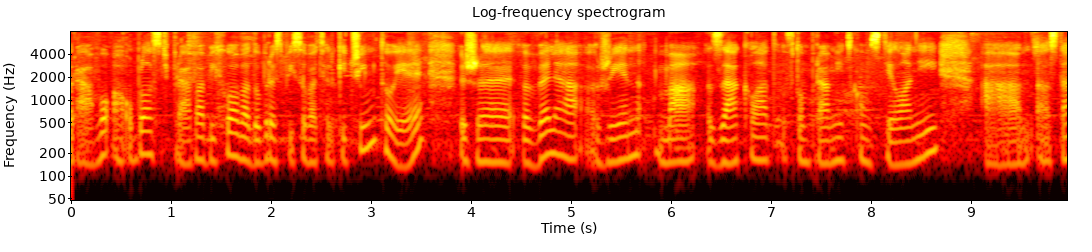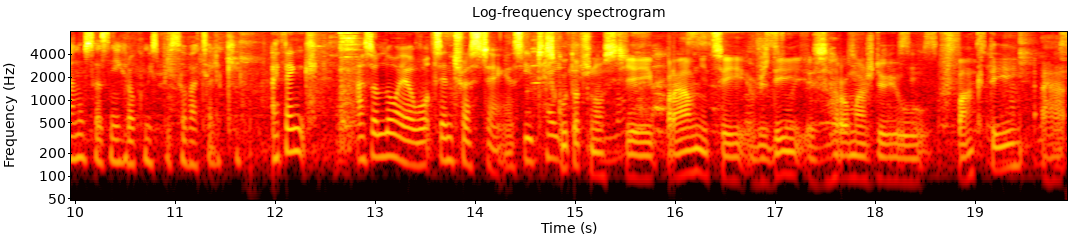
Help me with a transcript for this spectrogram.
právo a oblasť práva vychovávať dobré spisovateľky? Čím to je, že veľa žien má základ v tom právnickom vzdelaní a stanú sa z nich rokmi spisovateľky? I think V skutočnosti právnici vždy zhromažďujú fakty a,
